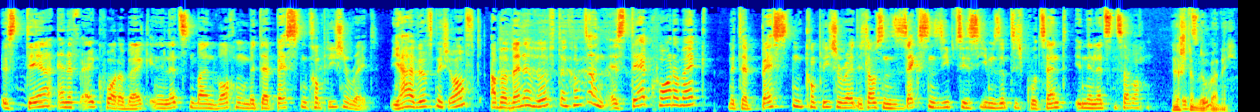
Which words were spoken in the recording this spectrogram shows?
Ist der NFL-Quarterback in den letzten beiden Wochen mit der besten Completion Rate. Ja, er wirft nicht oft, aber wenn er wirft, dann kommt's an. Ist der Quarterback mit der besten Completion Rate, ich glaube, es sind 76, 77 Prozent in den letzten zwei Wochen. Das Jetzt stimmt du? aber nicht.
